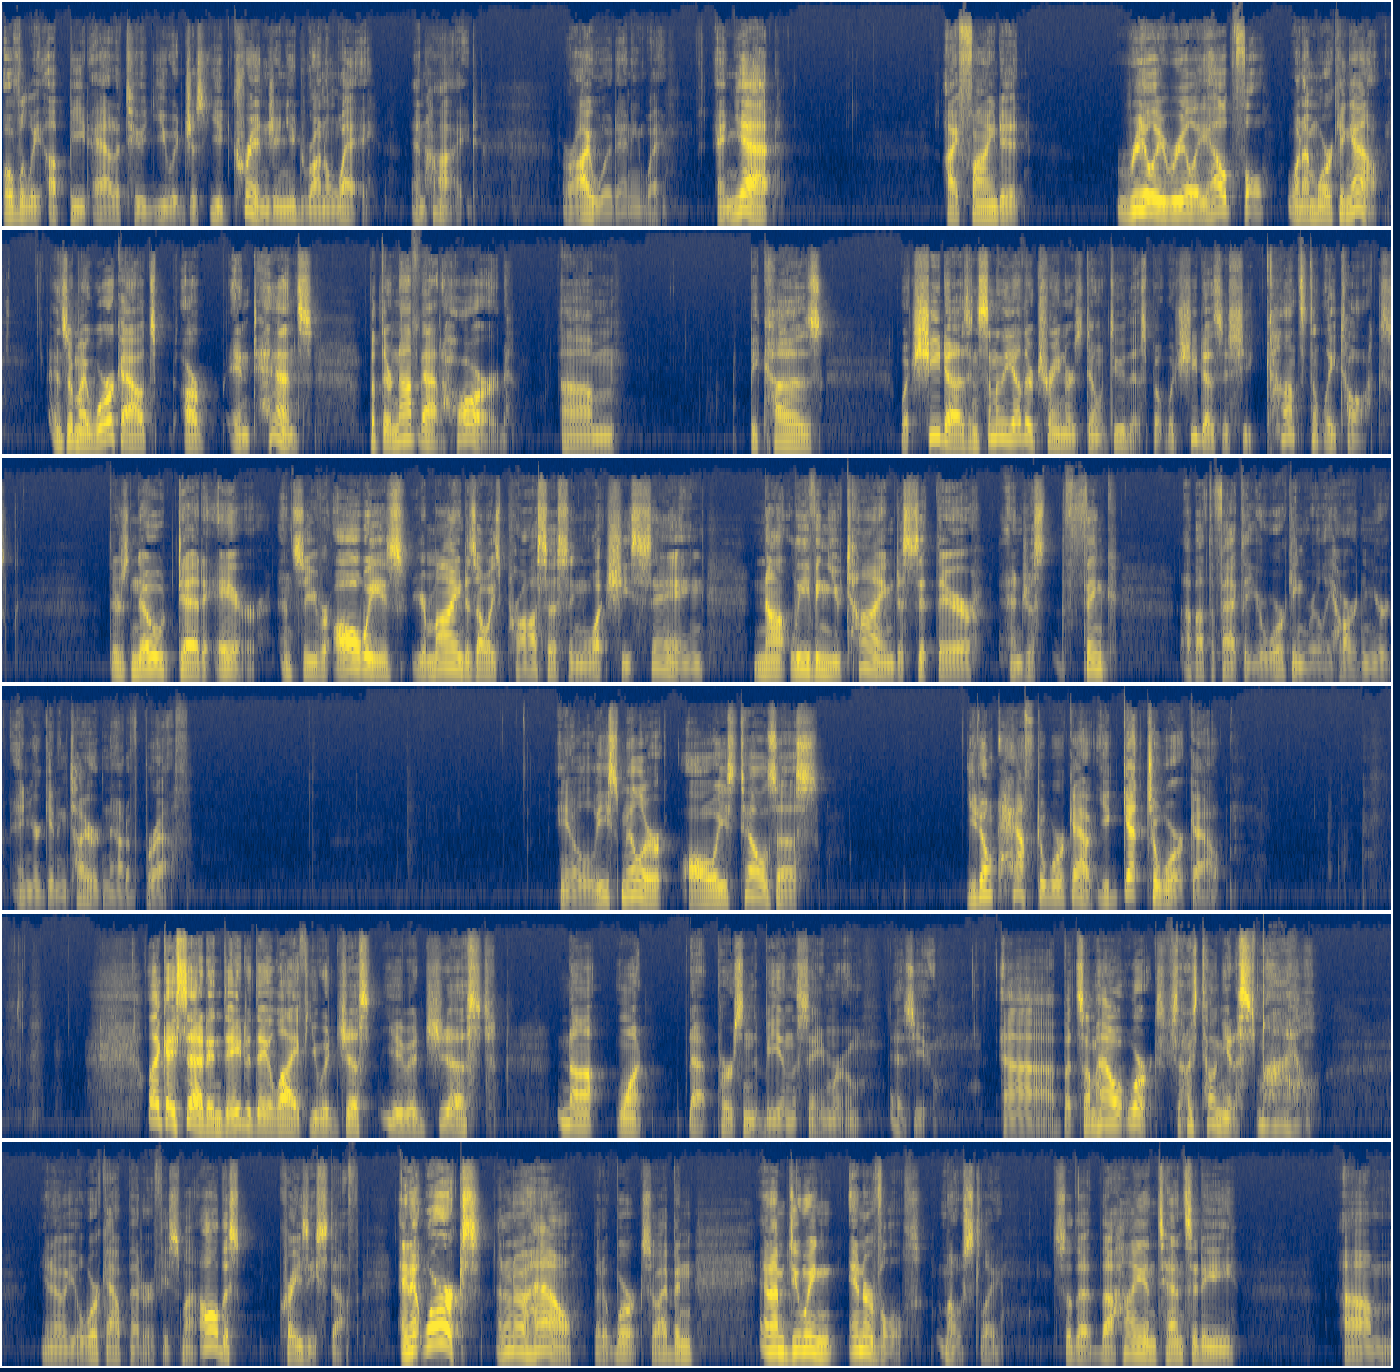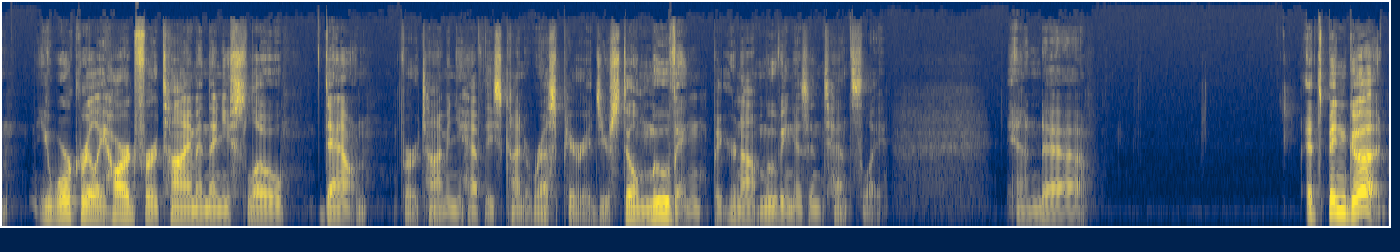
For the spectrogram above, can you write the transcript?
overly upbeat attitude, you would just you'd cringe and you'd run away and hide. Or I would anyway. And yet I find it really really helpful when I'm working out. And so my workouts are intense, but they're not that hard. Um, because what she does, and some of the other trainers don't do this, but what she does is she constantly talks. There's no dead air. And so you're always, your mind is always processing what she's saying, not leaving you time to sit there and just think about the fact that you're working really hard and you're and you're getting tired and out of breath. You know, Elyse Miller always tells us you don't have to work out, you get to work out. Like I said, in day-to-day life, you would just you would just not want that person to be in the same room as you. Uh, but somehow it works. She's always telling you to smile. You know, you'll work out better if you smile. All this crazy stuff. And it works. I don't know how, but it works. So I've been, and I'm doing intervals mostly. So the the high intensity, um, you work really hard for a time and then you slow down for a time and you have these kind of rest periods. You're still moving, but you're not moving as intensely. And uh, it's been good.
